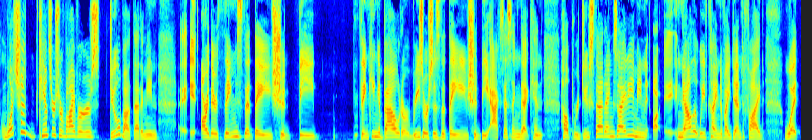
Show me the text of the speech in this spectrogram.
What should cancer survivors do about that? I mean, are there things that they should be thinking about or resources that they should be accessing that can help reduce that anxiety? I mean, uh, now that we've kind of identified what,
